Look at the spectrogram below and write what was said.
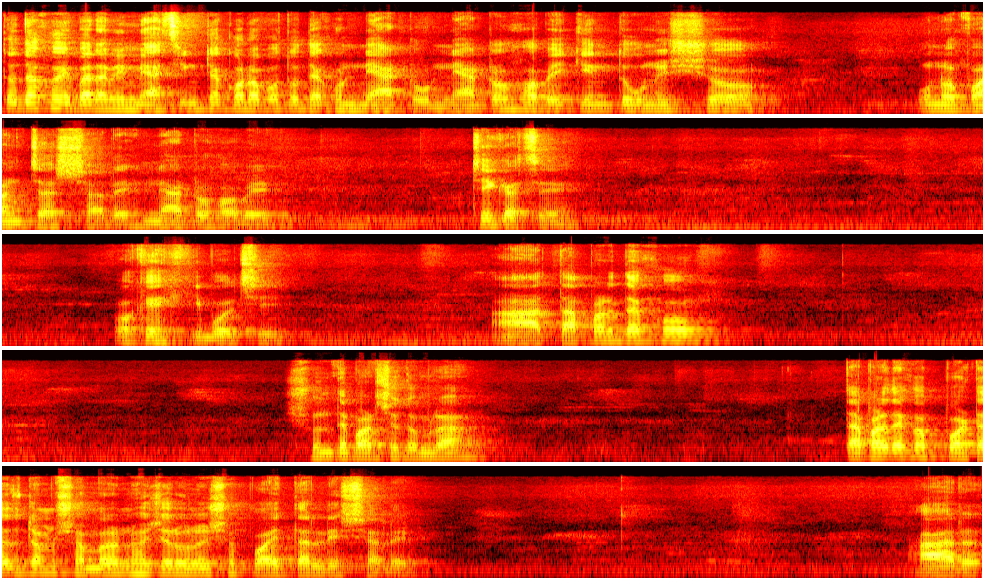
তো দেখো, এবার আমি ম্যাচিংটা করাবো। তো দেখো, ন্যাটো। ন্যাটো হবে কিন্তু উনিশশো উনপঞ্চাশ সালে। ন্যাটো হবে। ঠিক আছে। ওকে, কি বলছি? আর তারপরে দেখো, শুনতে পারছ তোমরা? তারপরে দেখো পটাশডাম সম্মেলন হয়েছিল উনিশশো পঁয়তাল্লিশ সালে। আর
